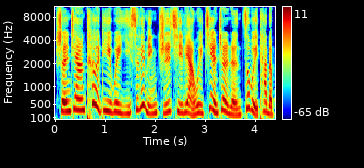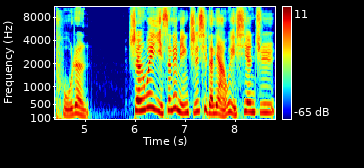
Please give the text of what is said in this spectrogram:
神将特地为以色列民执起两位见证人作为他的仆人。神为以色列民执起的两位先知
